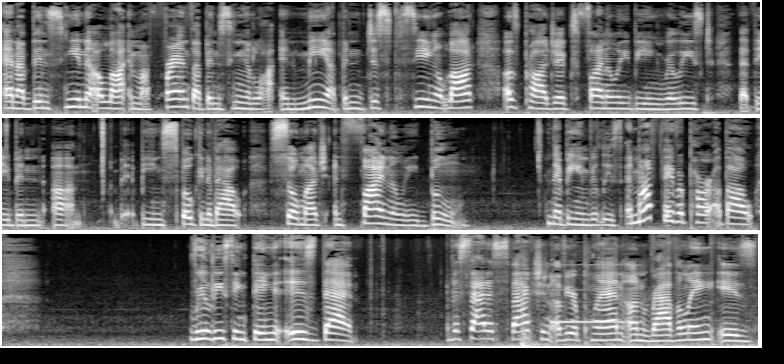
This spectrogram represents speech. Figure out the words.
And I've been seeing it a lot in my friends. I've been seeing a lot in me. I've been just seeing a lot of projects finally being released that they've been um, being spoken about so much. And finally, boom, they're being released. And my favorite part about releasing thing is that the satisfaction of your plan unraveling is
